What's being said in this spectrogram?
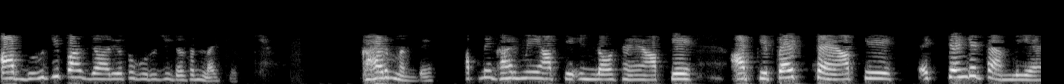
आप गुरु जी पास जा रहे हो तो गुरु जी डजन लाइक इट घर मंदिर अपने घर में आपके इन लॉज हैं, आपके आपके पेट्स हैं, आपके एक्सटेंडेड फैमिली है।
